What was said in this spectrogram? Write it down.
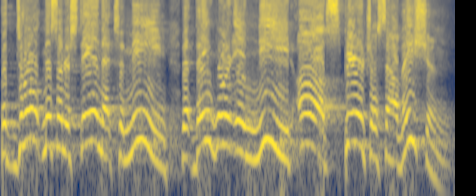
But don't misunderstand that to mean that they weren't in need of spiritual salvation.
